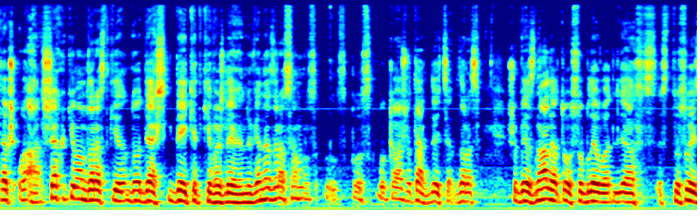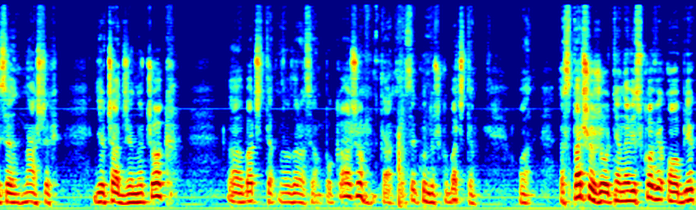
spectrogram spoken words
Так що, а ще хотів вам зараз такі ну, деякі такі важливі новини. Зараз вам покажу. Так, дивіться, зараз, щоб ви знали, то особливо для стосується наших дівчат-жіночок. Бачите, ну, зараз я вам покажу. Так, секундочку, бачите. О. З 1 жовтня на військовий облік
